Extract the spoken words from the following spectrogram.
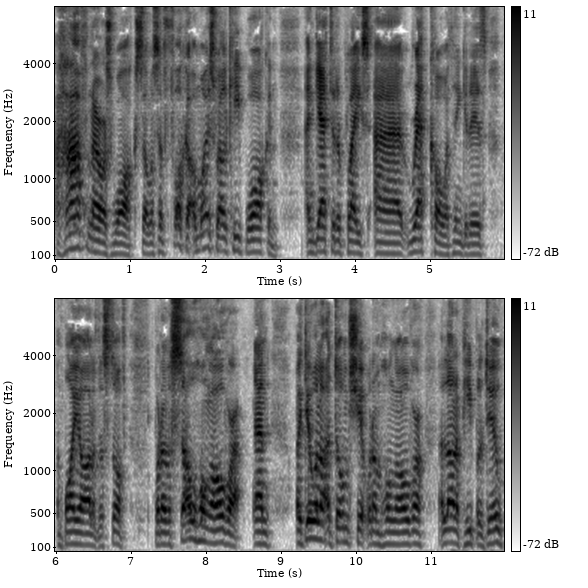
a half an hour's walk. So I said, "Fuck it, I might as well keep walking and get to the place, uh, Repco, I think it is, and buy all of the stuff." But I was so hungover, and I do a lot of dumb shit when I'm hungover. A lot of people do.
